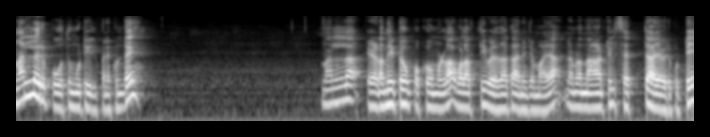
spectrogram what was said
നല്ലൊരു പോത്തുംകുട്ടി വിൽപ്പനക്കുണ്ട്. നല്ല ഇടനീട്ടവും പൊക്കവുമുള്ള വളർത്തി വലുതാക്കാൻ അനുയോജ്യമായ നമ്മുടെ നാട്ടിൽ സെറ്റായ ഒരു കുട്ടി.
